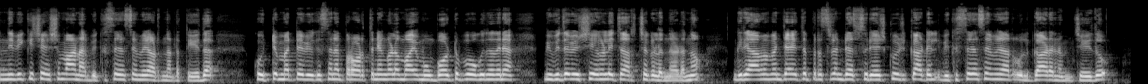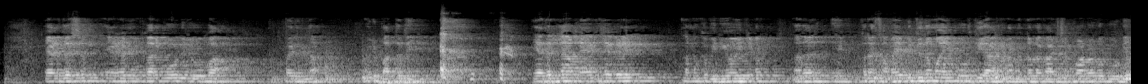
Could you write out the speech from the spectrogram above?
എന്നിവയ്ക്ക് ശേഷമാണ് വികസന സെമിനാർ നടത്തിയത്. കുറ്റമറ്റ വികസന പ്രവർത്തനങ്ങളുമായി മുമ്പോട്ട് പോകുന്നതിന് വിവിധ വിഷയങ്ങളിൽ ചർച്ചകൾ നടന്നു. ഗ്രാമപഞ്ചായത്ത് പ്രസിഡന്റ് സുരേഷ് കുഴിക്കാട്ടിൽ വികസന സെമിനാർ ഉദ്ഘാടനം ചെയ്തു. ഏകദേശം ഏഴ് മുക്കാൽ കോടി രൂപ വരുന്ന ഒരു പദ്ധതി. ഏതെല്ലാം മേഖലകളിൽ നമുക്ക് വിനിയോഗിക്കണം അത് എത്ര സമയബന്ധിതമായി പൂർത്തിയാക്കണം എന്നുള്ള കാഴ്ചപ്പാടോടുകൂടി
